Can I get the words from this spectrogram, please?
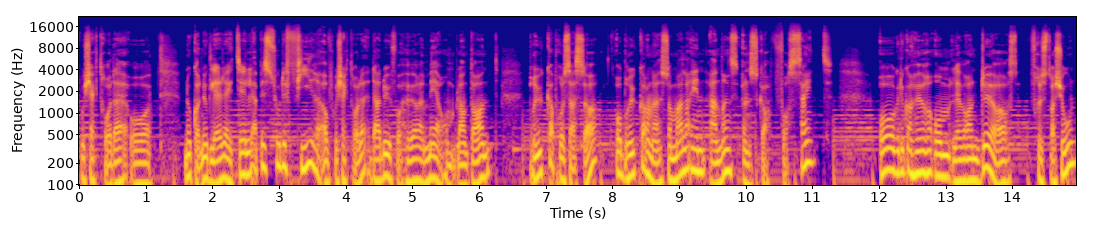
Prosjektrådet. Og nå kan du glede deg til episode fire av Prosjektrådet, der du får høre mer om blant annet brukerprosesser og brukerne som melder inn endringsønsker for seint. Og du kan høre om leverandørers frustrasjon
